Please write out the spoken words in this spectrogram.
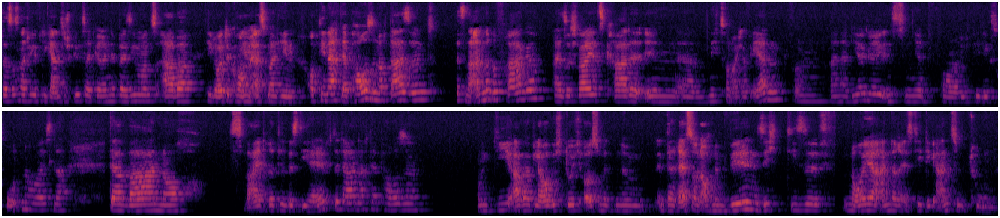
Das ist natürlich auf die ganze Spielzeit gerechnet bei Simons, aber die Leute kommen erstmal hin. Ob die nach der Pause noch da sind, ist eine andere Frage. Also ich war jetzt gerade in ähm, Nichts von euch auf Erden von Rainer Diergel, inszeniert von Felix Rotenhäusler. Da war noch zwei Drittel bis die Hälfte da nach der Pause. Und die aber, glaube ich, durchaus mit einem Interesse und auch einem Willen, sich diese neue, andere Ästhetik anzutun.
